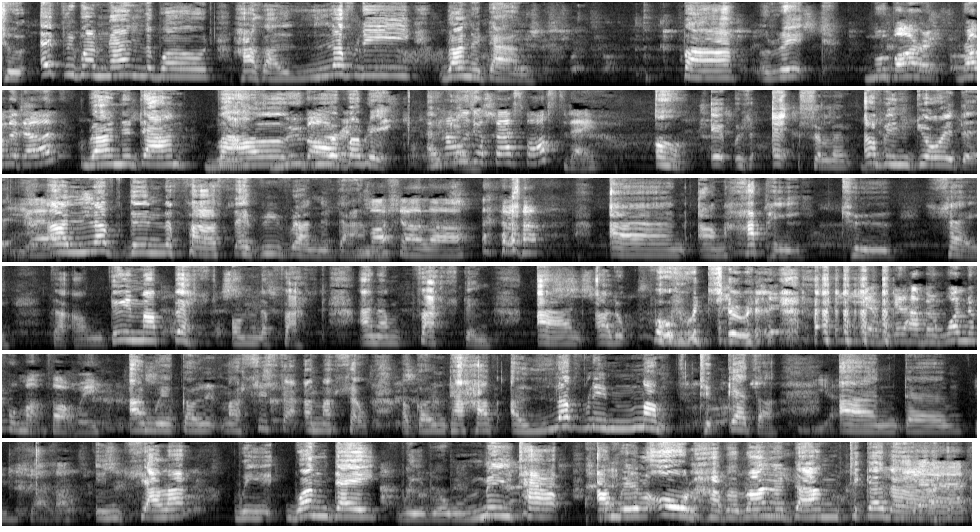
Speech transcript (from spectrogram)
to everyone around the world, have a lovely Ramadan. Barik. Mubarak Ramadan. Ramadan Bar- Mubarak. Mubarak. And how was your first fast today? Oh, it was excellent. I've enjoyed it. Yeah. I love doing the fast every Ramadan. Mashallah. and I'm happy to say that I'm doing my best on the fast and I'm fasting and I look forward to it. yeah, we're going to have a wonderful month, aren't we? and we're going, my sister and myself are going to have a lovely month together. Yes. And um, Inshallah. inshallah, we one day we will meet up and we'll all have a Ramadan together. Yeah.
